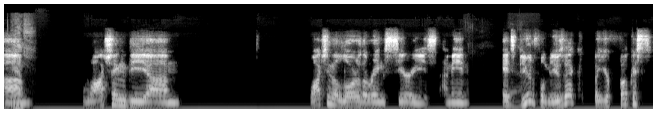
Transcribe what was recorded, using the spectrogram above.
Um, yes. watching the um watching the Lord of the Rings series. I mean, it's Yeah. beautiful music, but you're focused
